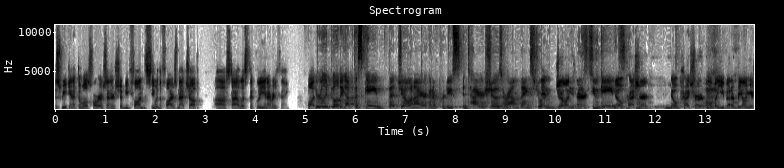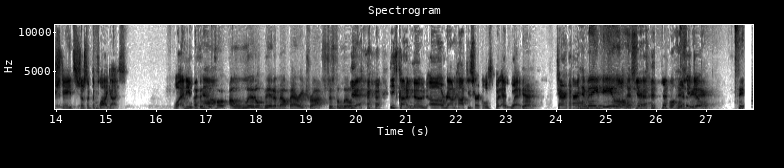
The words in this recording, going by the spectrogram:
this weekend at the Wells Fargo Center. Should be fun to see where the Flyers match up uh, stylistically and everything. But you're really building up this game that Joe and I are going to produce entire shows around. Thanks, Jordan. And Joe and These two games. No pressure. no pressure at all, but you better be on your skates, just like the Fly Guys. Well, anyway, I think no. we'll talk a little bit about Barry Trotz, just a little. Yeah, he's kind of known uh, around hockey circles, but anyway. Yeah. Taryn, him and AV, a little history. Yeah, a little history yeah, there.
